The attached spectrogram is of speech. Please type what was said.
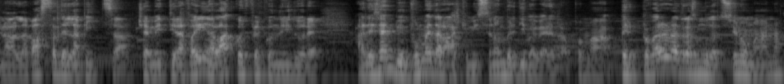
la, la pasta della pizza, cioè metti la farina, l'acqua e fai il contenitore. Ad esempio in Full Metal Alchemist, non per divagare troppo, ma per provare la trasmutazione umana,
